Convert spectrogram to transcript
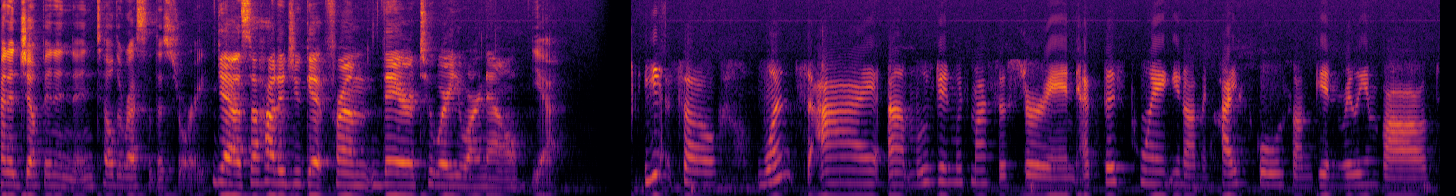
kind of jump in and, and tell the rest of the story. Yeah, so how did you get from there to where you are now? Yeah. Yeah. So once I um, moved in with my sister, and at this point, you know, I'm in high school, so I'm getting really involved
